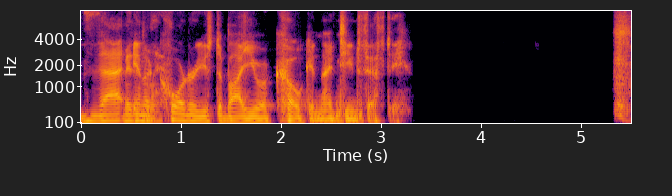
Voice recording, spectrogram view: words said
That in a quarter used to buy you a Coke in 1950.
